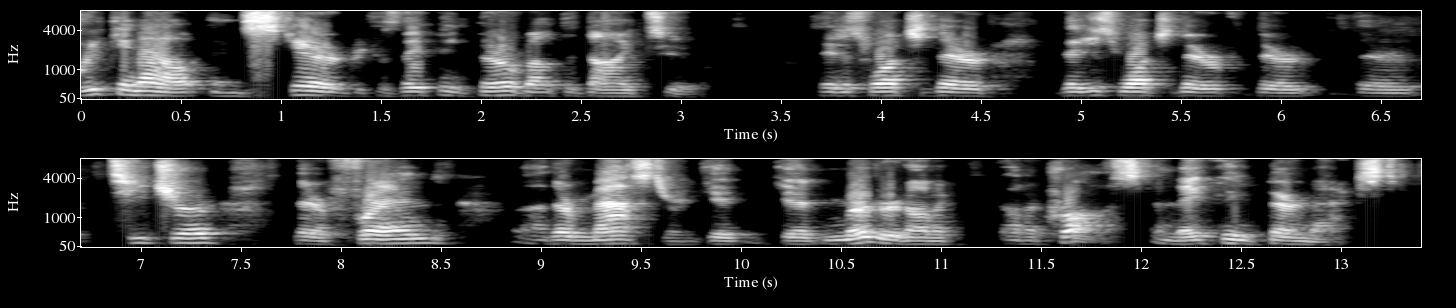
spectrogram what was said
freaking out and scared because they think they're about to die too. They just watch their they just watch their their their teacher, their friend, uh, their master get get murdered on a on a cross, and they think they're next.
